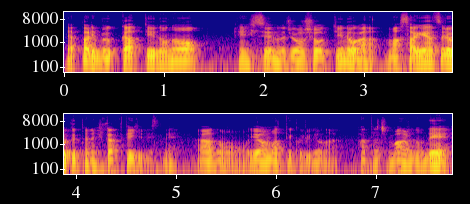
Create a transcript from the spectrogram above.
やっぱり物価っていうのの指数の上昇っていうのが、まあ、下げ圧力っていうのは比較的ですね、あの、弱まってくるような形もあるので、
